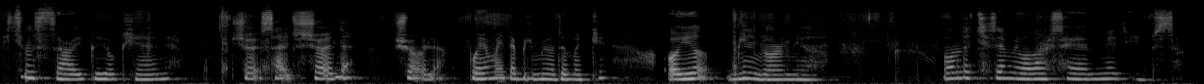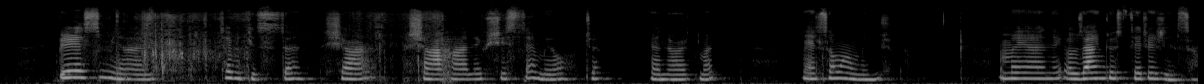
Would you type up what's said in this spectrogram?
Hiç mi saygı yok yani? Şöyle sadece şöyle şöyle. Boyamayı da bilmiyor demek ki. Ayı bilmiyorum ya. Onu da çizemiyorlarsa yani ne diyeyim size. Bir resim yani. Tabii ki sizden şah, şahane bir şey istemiyor hoca. Yani öğretmen. Melisa anlaymış da. Ama yani özen gösterir insan.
